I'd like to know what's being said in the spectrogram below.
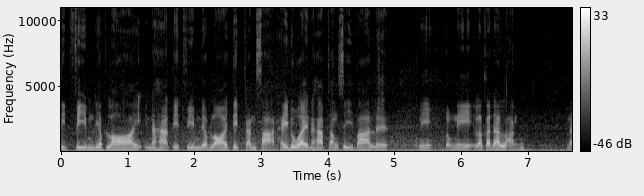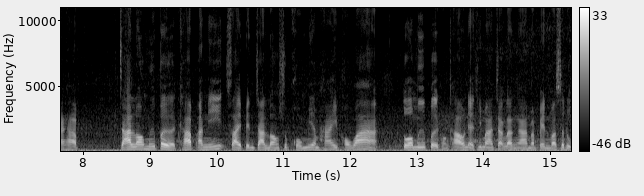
ติดฟิล์มเรียบร้อยนะฮะติดฟิล์มเรียบร้อย ติดกันสาดให้ด้วยนะครับทั้ง 4 บานเลยนี่ตรงนี้แล้วก็ด้านหลังนะครับจานรองมือเปิดครับ อันนี้ใส่เป็นจานรองชุบโครเมียมให้ เพราะว่า ตัวมือเปิดของเขาเนี่ยที่มาจากโรงงานมันเป็นวัสดุ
